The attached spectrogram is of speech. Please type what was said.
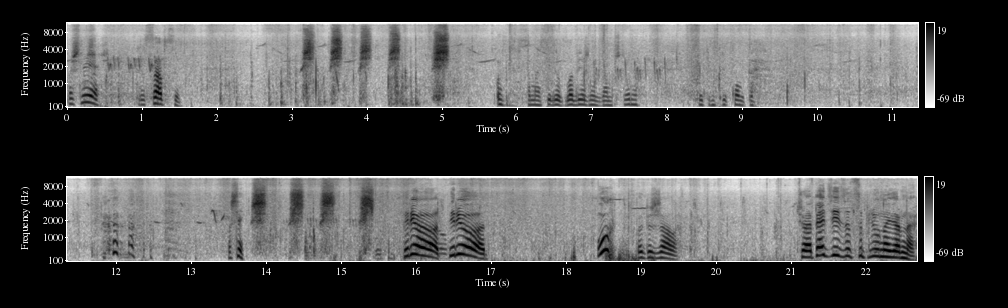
Пошли, красавцы. Ой, блин, сама себе в лобежник дам, что ли? Этим крюком-то. Пошли. Вперед, вперед. Ух, побежала. Что, опять здесь зацеплю, наверное?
